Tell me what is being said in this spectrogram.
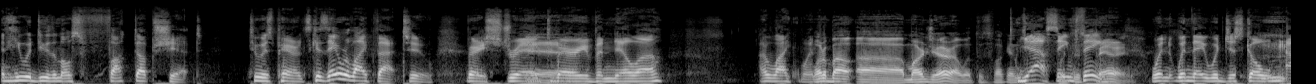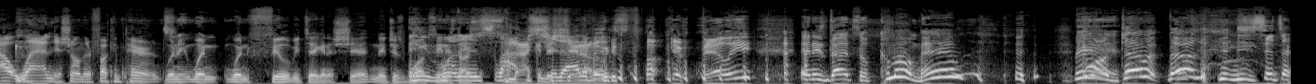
and he would do the most fucked up shit to his parents because they were like that too, very strict, Yeah. very vanilla. I like when What about uh Margera with this fucking yeah, same thing. parent? When when they would just go outlandish on their fucking parents. When he, when when Phil would be taking a shit and it just walks he in and run starts and smacking the the shit shit out out of of his fucking belly, and his dad so come on, man, Come on, damn it, man! and he sits there,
